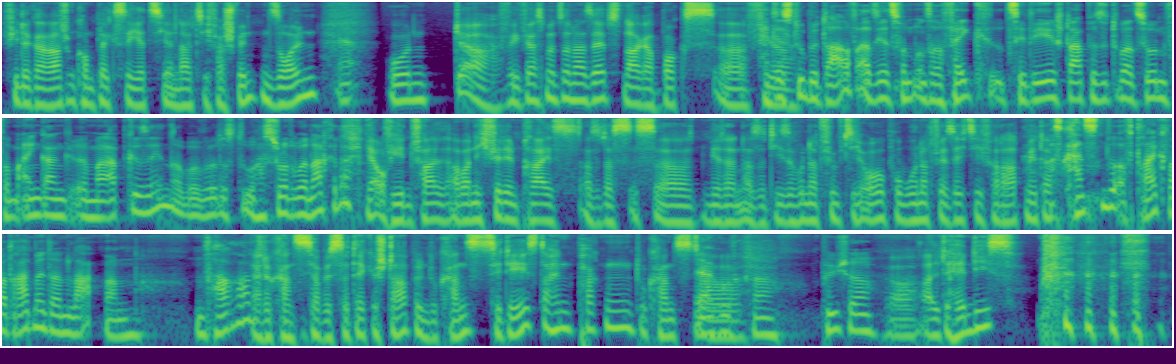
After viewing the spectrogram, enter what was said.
viele Garagenkomplexe jetzt hier in Leipzig verschwinden sollen. Ja. Und ja, wie wär's mit so einer Selbstlagerbox äh. Hättest du Bedarf, also jetzt von unserer Fake-CD-Stapelsituation vom Eingang äh, mal abgesehen, aber würdest du, hast du schon mal drüber nachgedacht? ja, auf jeden Fall, aber nicht für den Preis. Also das ist äh, mir dann, also diese 150 Euro pro Monat für 60 Quadratmeter. Was kannst du auf drei Quadratmetern lagern? Ein Fahrrad? Ja, du kannst es ja bis zur Decke stapeln. Du kannst CDs dahin packen, du kannst Ja, äh, gut. Bücher. ja, alte Handys.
